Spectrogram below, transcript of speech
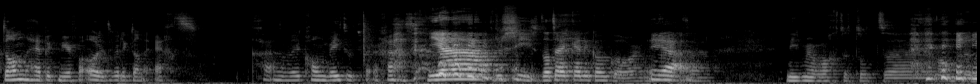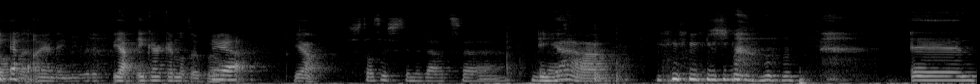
dan heb ik meer van, oh, dat wil ik dan echt gaan. Dan wil ik gewoon weten hoe het verder gaat. ja precies. Dat herken ik ook wel hoor. Dat Ja. echt, eh, niet meer wachten tot eh een andere dag. Ja. Oh ja, nee, nu wil ik... Ja, ik herken dat ook wel. Ja, Ja. dus dat is het inderdaad. inderdaad Ja. en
